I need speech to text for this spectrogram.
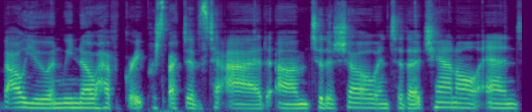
value and we know have great perspectives to add um, to the show and to the channel. And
